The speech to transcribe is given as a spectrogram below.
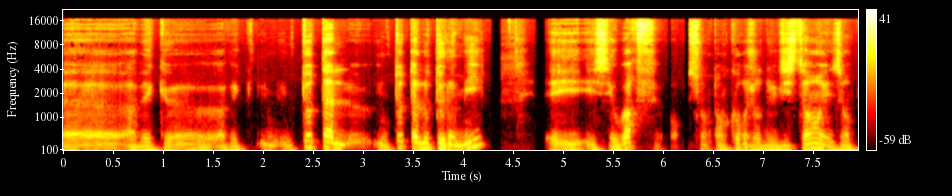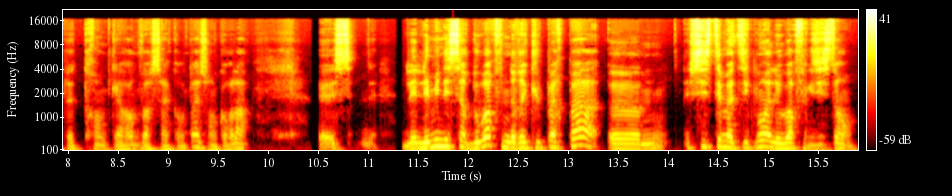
euh, avec, euh, avec une, totale, une totale autonomie. Et, ces WARF sont encore aujourd'hui existants. Ils ont peut-être 30, 40, voire 50 ans, ils sont encore là. Euh, les, ministères de WARF ne récupèrent pas systématiquement les WARF existants.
